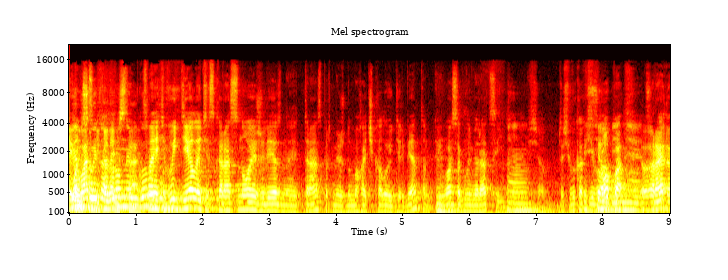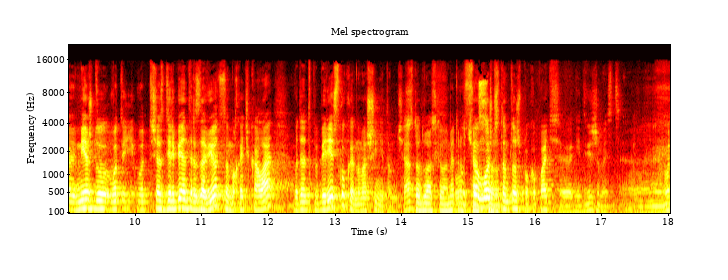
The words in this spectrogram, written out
мегаполис у вас- никогда не станет. Смотрите, вы делаете скоростной железный транспорт между Махачкалой и Дербентом, и у вас агломерация единая, А. и все. То есть вы как И Европа, э, между, вот, вот сейчас Дербент разовьется, Махачкала, вот это побережье, сколько на машине там, час? 120 километров Ну, что, можете 40. там тоже покупать э, недвижимость. Э, Вот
